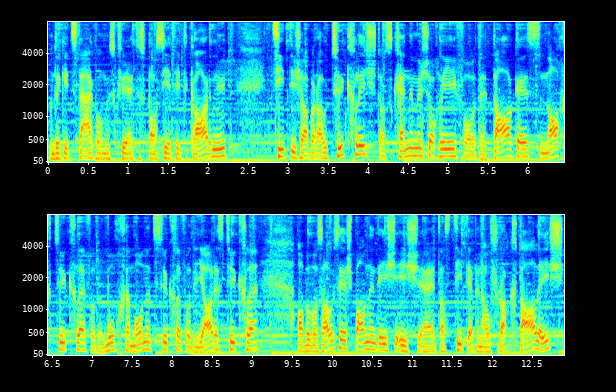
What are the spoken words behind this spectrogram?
Und dann gibt es Tage, wo man das Gefühl hat, es passiert wieder gar nichts. Die Zeit ist aber auch zyklisch, das kennen wir schon ein bisschen von den Tages-, Nachtzyklen, von den Wochen-, Monatszyklen, von den Jahreszyklen. Aber was auch sehr spannend ist, ist, äh, dass die Zeit eben auch fraktal ist.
